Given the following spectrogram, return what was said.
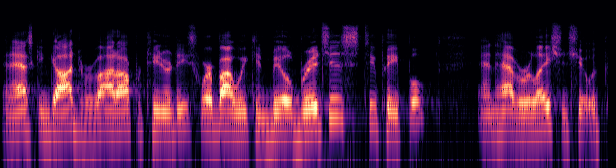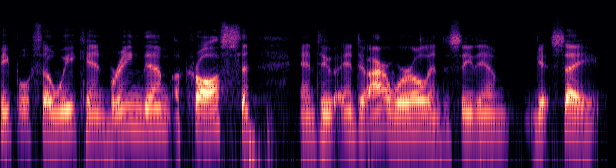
and asking God to provide opportunities whereby we can build bridges to people and have a relationship with people so we can bring them across and to, into our world and to see them get saved.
